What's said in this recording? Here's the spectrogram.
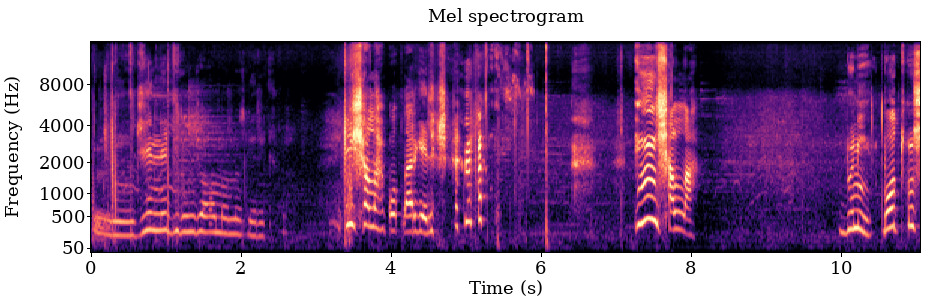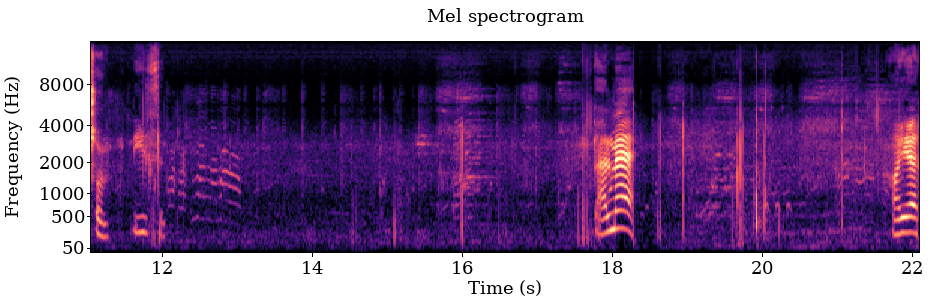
Hmm, cinli birinci olmamız gerekiyor. İnşallah botlar gelir. İnşallah. Bunny bot musun? Değilsin. Gelme. Hayır.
